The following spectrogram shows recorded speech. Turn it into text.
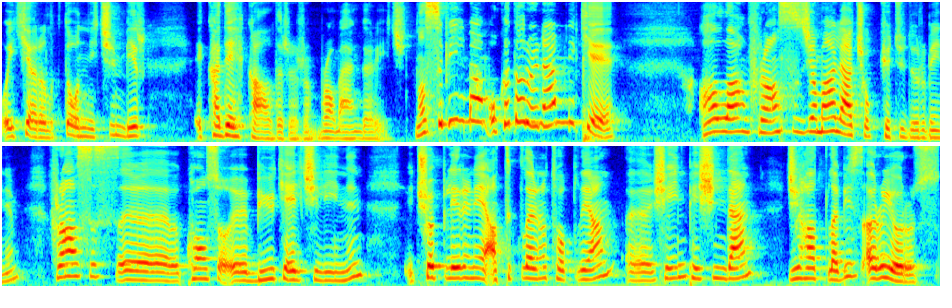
o 2 Aralık'ta onun için bir e, kadeh kaldırırım Roman Gary için. Nasıl bilmem o kadar önemli ki. Allah'ım Fransızcam hala çok kötüdür benim. Fransız e, konso, e, büyükelçiliğinin çöplerini, atıklarını toplayan e, şeyin peşinden cihatla biz arıyoruz.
